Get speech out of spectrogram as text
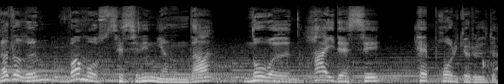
Nadal'ın vamos sesinin yanında Novak'ın haydesi hep hor görüldü.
